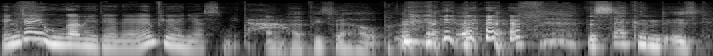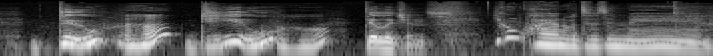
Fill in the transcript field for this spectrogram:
굉장히 공감이 되는 표현이었습니다. I'm happy to help. the second is do, due diligence. 이건 과연 what does it mean?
